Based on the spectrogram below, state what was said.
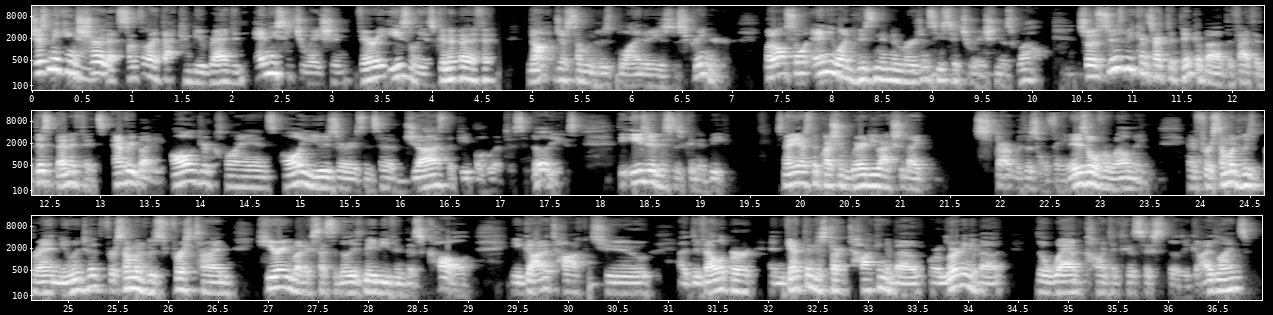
Just making sure that something like that can be read in any situation very easily is going to benefit not just someone who's blind or uses a screen reader, but also anyone who's in an emergency situation as well. So as soon as we can start to think about the fact that this benefits everybody, all your clients, all users, instead of just the people who have disabilities, the easier this is going to be. So now you ask the question, where do you actually like start with this whole thing? It is overwhelming. And for someone who's brand new into it, for someone who's first time hearing about accessibility, maybe even this call, you got to talk to a developer and get them to start talking about or learning about the web content accessibility guidelines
